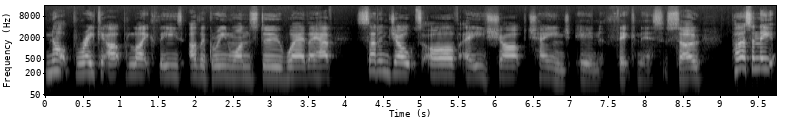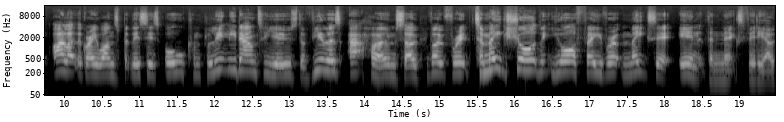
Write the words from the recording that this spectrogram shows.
not break it up like these other green ones do where they have sudden jolts of a sharp change in thickness. So personally, I like the grey ones, but this is all completely down to you, the viewers at home. So vote for it to make sure that your favourite makes it in the next video.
